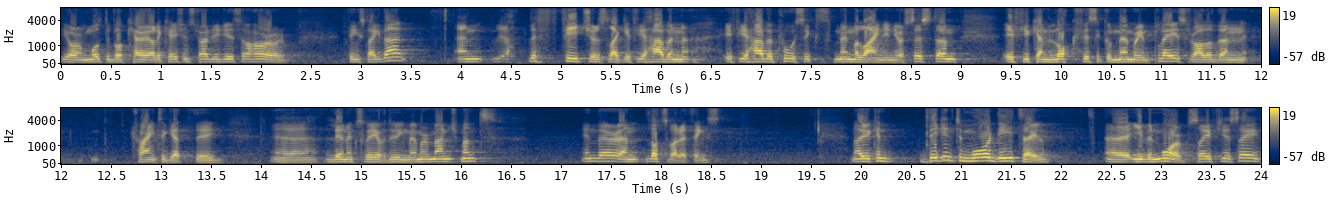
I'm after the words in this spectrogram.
your multiple carrier allocation strategies are, or things like that. And the features, like if you have an if you have a POSIX memalign in your system, if you can lock physical memory in place rather than trying to get the uh, Linux way of doing memory management in there, and lots of other things. Now you can dig into more detail uh, even more. So if you say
